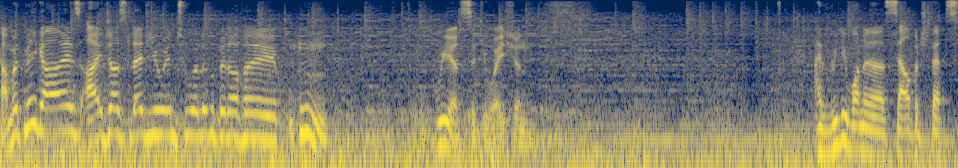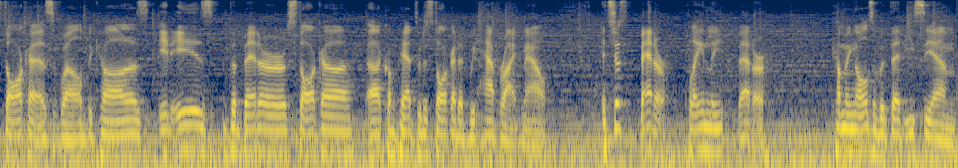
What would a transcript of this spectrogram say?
Come with me, guys. I just led you into a little bit of a weird situation. I really want to salvage that Stalker as well, because it is the better Stalker uh, compared to the Stalker that we have right now. It's just better, plainly better. Coming also with that ECM.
